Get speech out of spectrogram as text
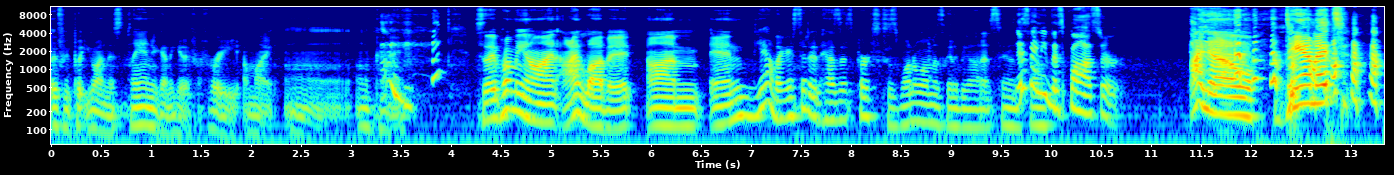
if we put you on this plan, you're gonna get it for free." I'm like, mm, "Okay." so they put me on. I love it. Um, and yeah, like I said, it has its perks because Wonder Woman's gonna be on it soon. This so- ain't even sponsored. I know. Damn it.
